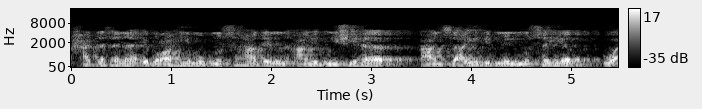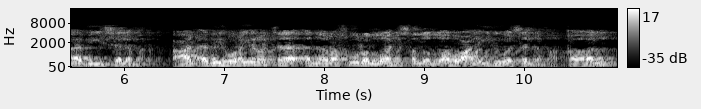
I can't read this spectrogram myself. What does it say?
حدثنا إبراهيم بن سعد عن ابن شهاب عن سعيد بن المسيب وأبي سلمة. عن أبي هريرة أن رسول الله صلى الله عليه وسلم قال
